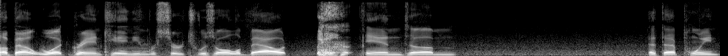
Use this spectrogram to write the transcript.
about what Grand Canyon research was all about. and um, at that point,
